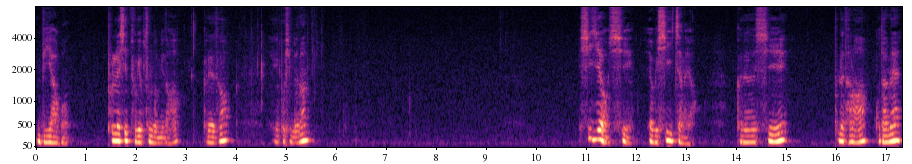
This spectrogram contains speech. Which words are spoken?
미하고 플랫이 두 개 붙은 겁니다. 그래서 여기 보시면은 C지요, C. 여기 C 있잖아요. 그래서 C 플랫 하나, 그 다음에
